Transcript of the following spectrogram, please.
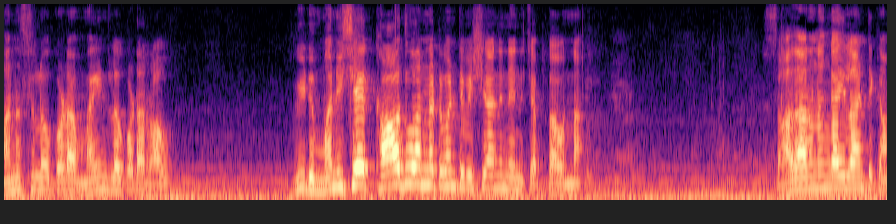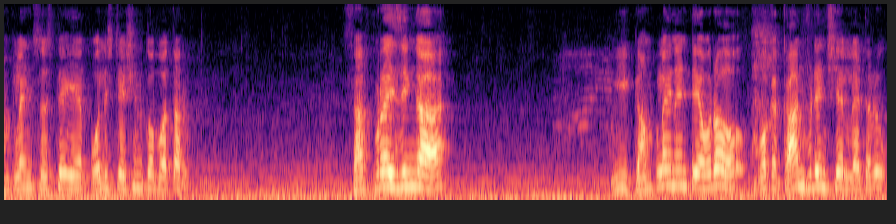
మనసులో కూడా మైండ్లో కూడా రావు. వీడు మనిషే కాదు అన్నటువంటి విషయాన్ని నేను చెప్తా ఉన్నా. సాధారణంగా ఇలాంటి కంప్లైంట్స్ వస్తే ఏ పోలీస్ స్టేషన్కో పోతారు. సర్ప్రైజింగ్గా ఈ కంప్లైనెంట్ ఎవరో ఒక కాన్ఫిడెన్షియల్ లెటరు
